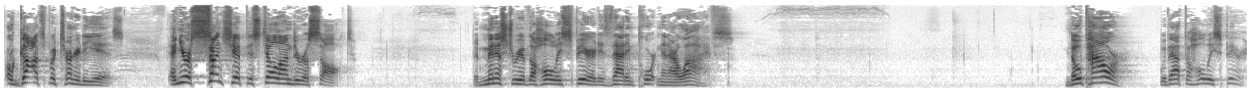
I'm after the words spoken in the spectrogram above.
or God's paternity is, and your sonship is still under assault. The ministry of the Holy Spirit is that important in our lives. No power without the Holy Spirit.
